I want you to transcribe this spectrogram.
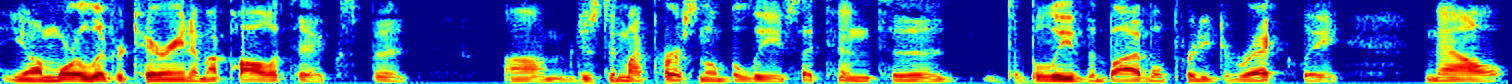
you know, I'm more libertarian in my politics, but um, just in my personal beliefs, I tend to to believe the Bible pretty directly. Now,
